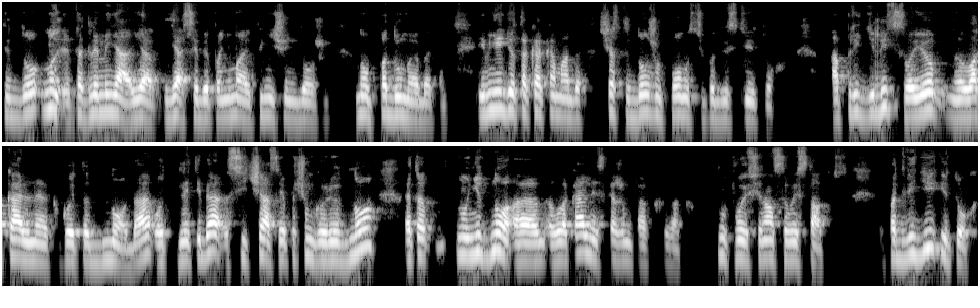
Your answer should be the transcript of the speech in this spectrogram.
ты дол... ну это для меня, я, я себе понимаю, ты ничего не должен, но подумай об этом. И мне идет такая команда, сейчас ты должен полностью подвести итог определить свое локальное какое-то дно, да, вот для тебя сейчас, я почему говорю дно, это, ну, не дно, а локальный, скажем так, как, ну, твой финансовый статус. Подведи итог,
